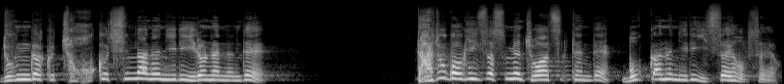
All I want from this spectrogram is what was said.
누군가 그 좋고 신나는 일이 일어났는데 나도 거기 있었으면 좋았을 텐데 못 가는 일이 있어요, 없어요?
